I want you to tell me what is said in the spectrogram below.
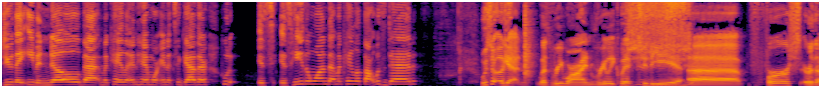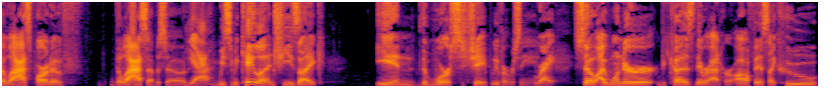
do they even know that Michaela and him were in it together? Who is is he the one that Michaela thought was dead? Well, so again, let's rewind really quick to the uh, first or the last part of the last episode. Yeah. we see Michaela, and she's like in the worst shape we've ever seen. Right. So I wonder because they were at her office, like who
